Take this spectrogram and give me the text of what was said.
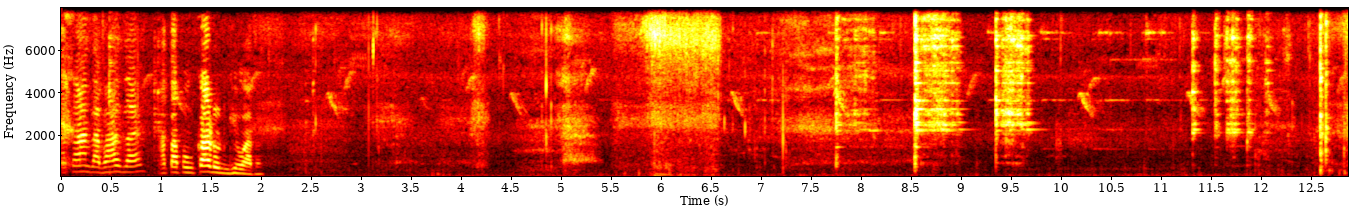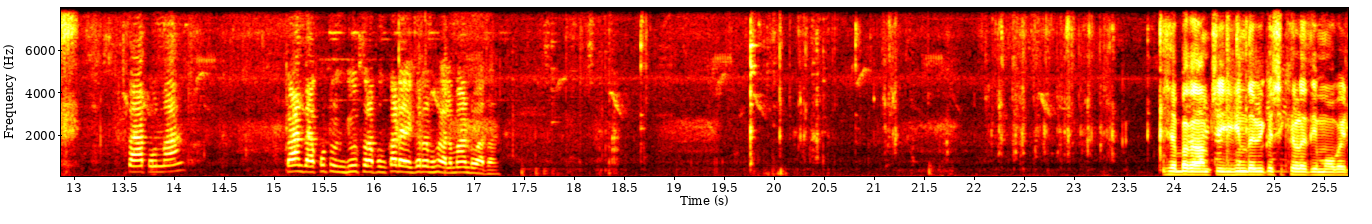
कांदा भाजलाय आता आपण काढून घेऊ आता. आपण ना. कांदा कुठून घेऊ तर आपण? कढाई गरम व्हायला मांडू आता. हे बघा आमची हिंदवी कशी खेळते मोबाईल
